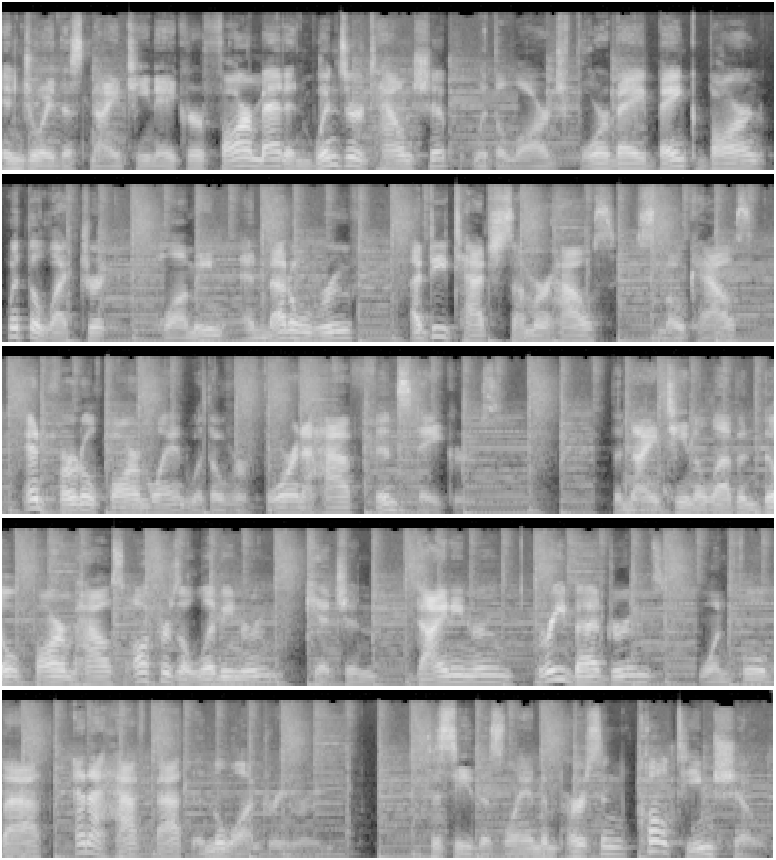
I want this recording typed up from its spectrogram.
Enjoy this 19 acre farmette in Windsor Township with a large 4 bay bank barn with electric, plumbing, and metal roof, a detached summer house, smokehouse, and fertile farmland with over 4.5 fenced acres. The 1911 built farmhouse offers a living room, kitchen, dining room, three bedrooms, one full bath, and a half bath in the laundry room. To see this land in person, call Team Shope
